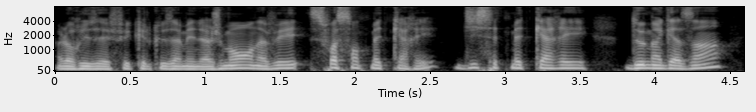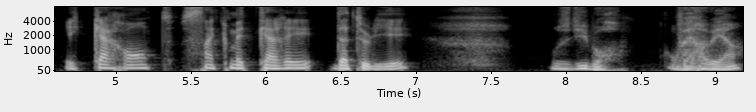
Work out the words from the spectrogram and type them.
Alors ils avaient fait quelques aménagements. On avait 60 mètres carrés, 17 mètres carrés de magasin et 45 mètres carrés d'atelier. On se dit bon, on verra bien.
